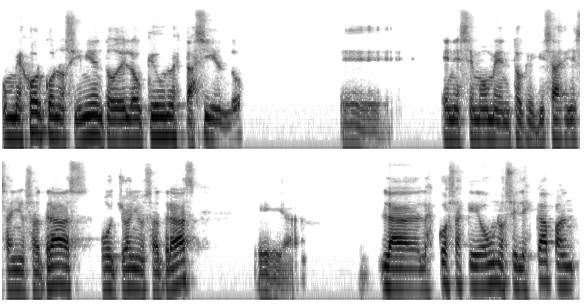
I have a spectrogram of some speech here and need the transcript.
un mejor conocimiento de lo que uno está haciendo eh, en ese momento, que quizás 10 años atrás, 8 años atrás, eh, la- las cosas que a uno se le escapan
